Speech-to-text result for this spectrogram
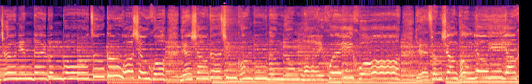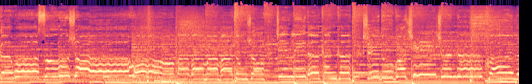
这年代奔波，足够我生活。年少的轻狂不能用来挥霍，也曾像朋友一样和我诉说。哦，爸爸妈妈经历的坎坷是度过青春的快乐。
